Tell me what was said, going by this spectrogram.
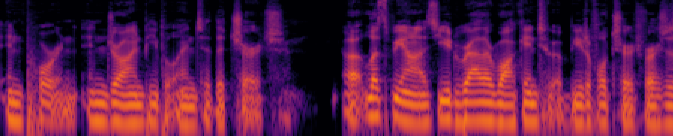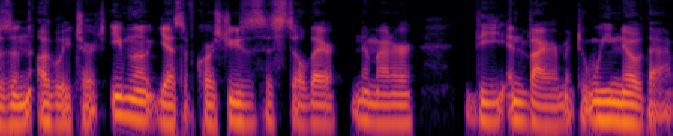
important in drawing people into the church uh, let's be honest, you'd rather walk into a beautiful church versus an ugly church, even though, yes, of course, Jesus is still there, no matter the environment. We know that.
